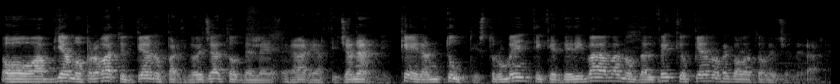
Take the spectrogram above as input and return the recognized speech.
O abbiamo approvato il piano particolareggiato delle aree artigianali, che erano tutti strumenti che derivavano dal vecchio piano regolatore generale.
